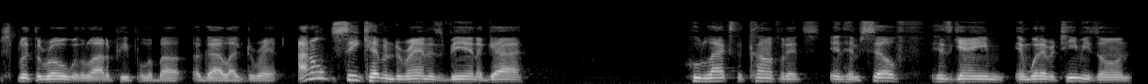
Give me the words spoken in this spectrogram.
split the road with a lot of people about a guy like Durant. I don't see Kevin Durant as being a guy who lacks the confidence in himself, his game, and whatever team he's on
